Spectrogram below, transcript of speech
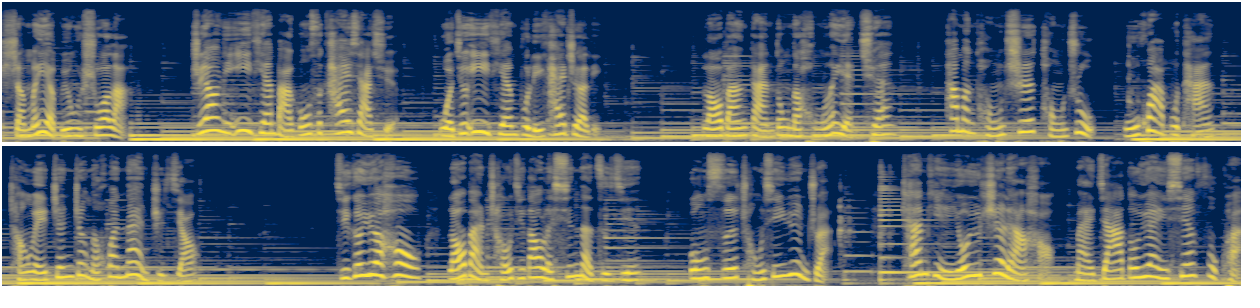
什么也不用说了。”只要你一天把公司开下去，我就一天不离开这里。老板感动得红了眼圈。他们同吃同住，无话不谈，成为真正的患难之交。几个月后，老板筹集到了新的资金，公司重新运转。产品由于质量好，买家都愿意先付款，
